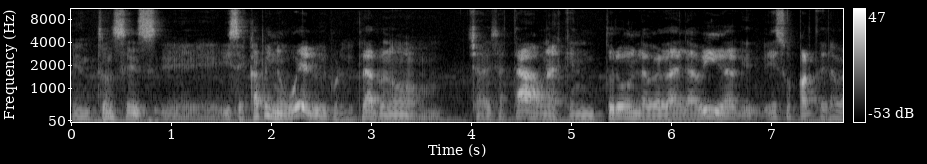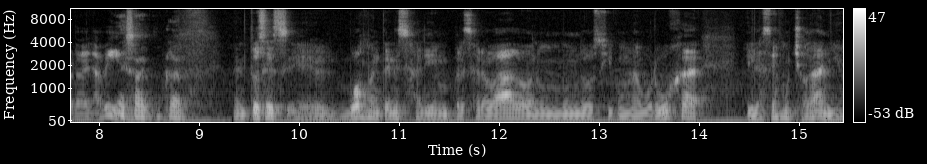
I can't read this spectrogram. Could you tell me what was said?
entonces, eh, y se escapa y no vuelve, porque claro, no ya, está, una vez que entró en la verdad de la vida, que eso es parte de la verdad de la vida. Exacto, claro. Entonces, eh, vos mantenés a alguien preservado en un mundo así como una burbuja y le haces mucho daño.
